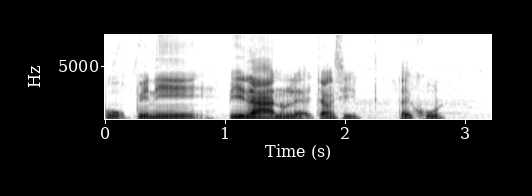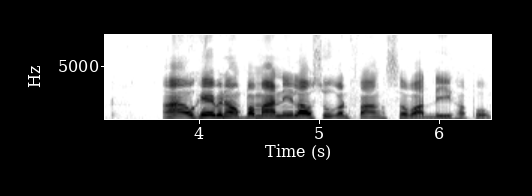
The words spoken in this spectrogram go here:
ปลูกปีนี้ปีหน้านั่นแหละ จังสีได้ขุดอะโอเคพี่น้องประมาณนี้เราสู่กันฟังสวัสดีครับผม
